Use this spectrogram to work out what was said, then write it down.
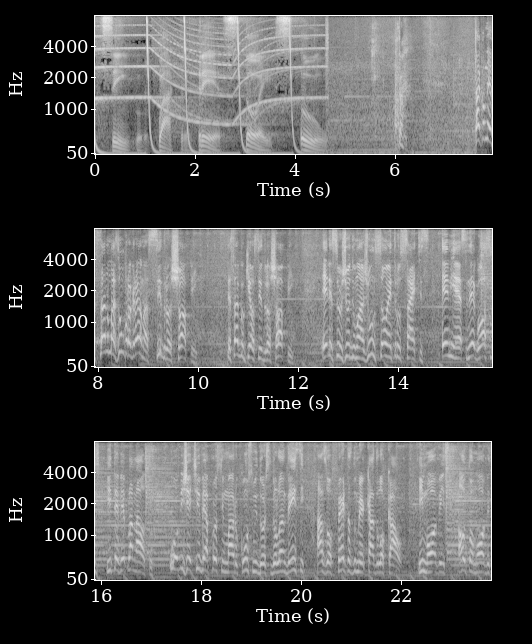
5, 4, 3, 2, 1. Tá começando mais um programa Cidro Shopping. Você sabe o que é o Cidro Shopping? Ele surgiu de uma junção entre os sites MS Negócios e TV Planalto. O objetivo é aproximar o consumidor cidrolandense às ofertas do mercado local. Imóveis, automóveis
